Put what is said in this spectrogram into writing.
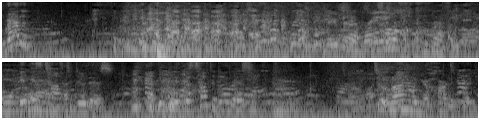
rather, it, it's tough to do this. It's tough to do this. To run when your heart is breaking.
